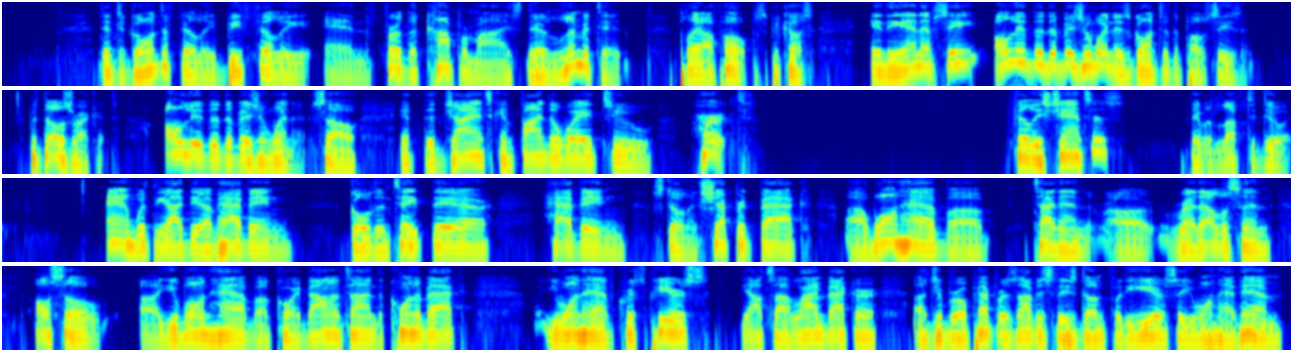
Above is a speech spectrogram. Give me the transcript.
than to go into Philly, beat Philly and further compromise their limited playoff hopes because in the NFC, only the division winner is going to the postseason with those records. Only the division winner. So if the Giants can find a way to hurt Philly's chances, they would love to do it. And with the idea of having Golden Tate there, having Sterling Shepard back, uh, won't have uh, tight end uh, Rhett Ellison. Also, uh, you won't have uh, Corey Ballentine, the cornerback. You won't have Chris Peace the outside linebacker. Uh, Jabril Peppers obviously is done for the year, so you won't have him.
